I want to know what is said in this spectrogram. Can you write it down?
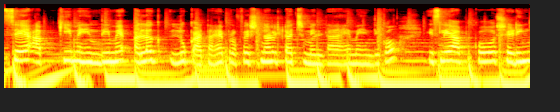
से आपकी मेहंदी में अलग लुक आता है प्रोफेशनल टच मिलता है मेहंदी को। इसलिए आपको शेडिंग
